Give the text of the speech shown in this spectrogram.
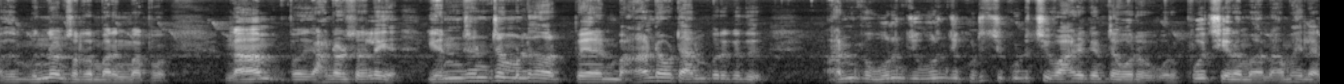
அது முன்னோன்னு சொல்கிற பாருங்க பார்ப்போம் நாம் இப்போ ஆண்டவர் சொன்னாலே என்றென்றும் உள்ளது அவர் பேரன்பு. ஆண்டவர்கிட்ட அன்பு இருக்குது. அன்பை உறிஞ்சி உறிஞ்சி குடிச்சு குடிச்சு வாழுகின்ற ஒரு ஒரு பூச்சி இனமா நாம? இல்லை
